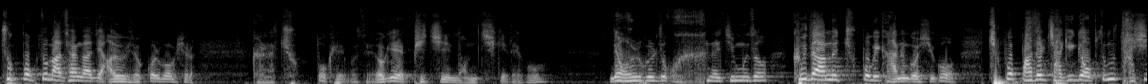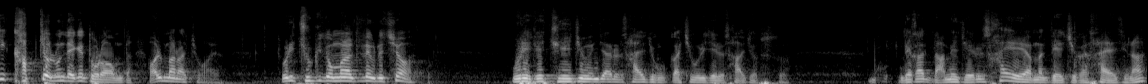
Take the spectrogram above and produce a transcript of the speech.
축복도 마찬가지. 아유, 저 꼴 보기 싫어. 그러나 축복해 보세요. 여기에 빛이 넘치게 되고, 내 얼굴도 환해지면서 그 다음에 축복이 가는 것이고, 축복받을 자격이 없으면 다시 갑절로 내게 돌아온다. 얼마나 좋아요. 우리 주기도만 할 때 그렇죠? 우리에게 죄 지은 자를 사해 준 것 같이 우리 죄를 사해 줬어. 뭐 내가 남의 죄를 사해야만 내 죄가 사해지나?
